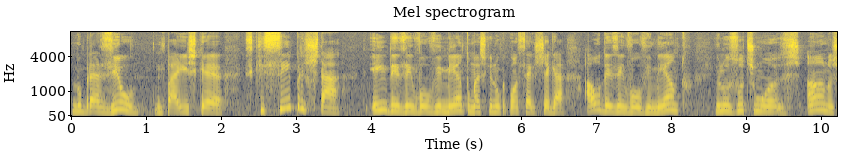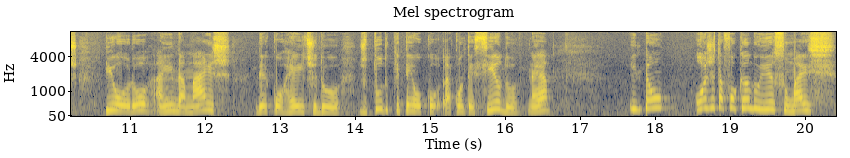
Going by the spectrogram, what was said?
no Brasil, um país que, é, que sempre está em desenvolvimento, mas que nunca consegue chegar ao desenvolvimento, e nos últimos anos piorou ainda mais decorrente do, de tudo que tem acontecido, né? Então, hoje está focando isso, mas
